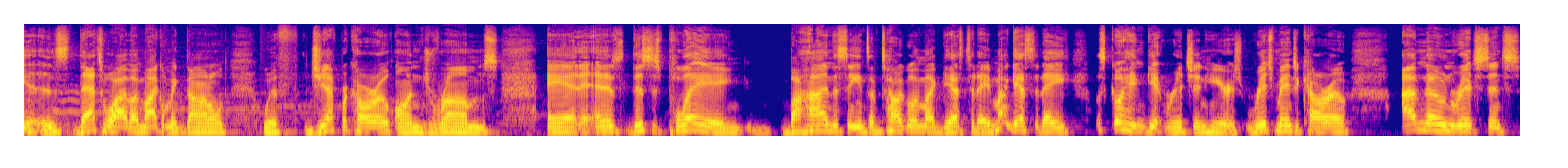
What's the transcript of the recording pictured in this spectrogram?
is That's Why by Michael McDonald with Jeff Porcaro on drums. And, and as this is playing behind the scenes, I'm talking with my guest today. My guest today, let's go ahead and get Rich in here, is Rich Mangicaro. I've known Rich since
